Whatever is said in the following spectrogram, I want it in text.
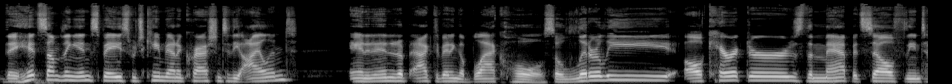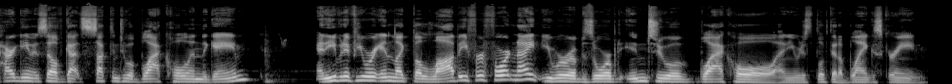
they hit something in space, which came down and crashed into the island, and it ended up activating a black hole. So literally, all characters, the map itself, the entire game itself, got sucked into a black hole in the game. And even if you were in like the lobby for Fortnite, you were absorbed into a black hole and you just looked at a blank screen.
